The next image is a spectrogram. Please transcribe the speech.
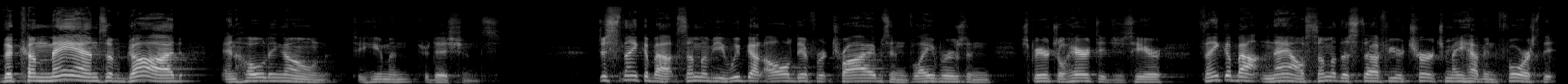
The commands of God and holding on to human traditions. Just think about some of you, we've got all different tribes and flavors and spiritual heritages here. Think about now some of the stuff your church may have enforced that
